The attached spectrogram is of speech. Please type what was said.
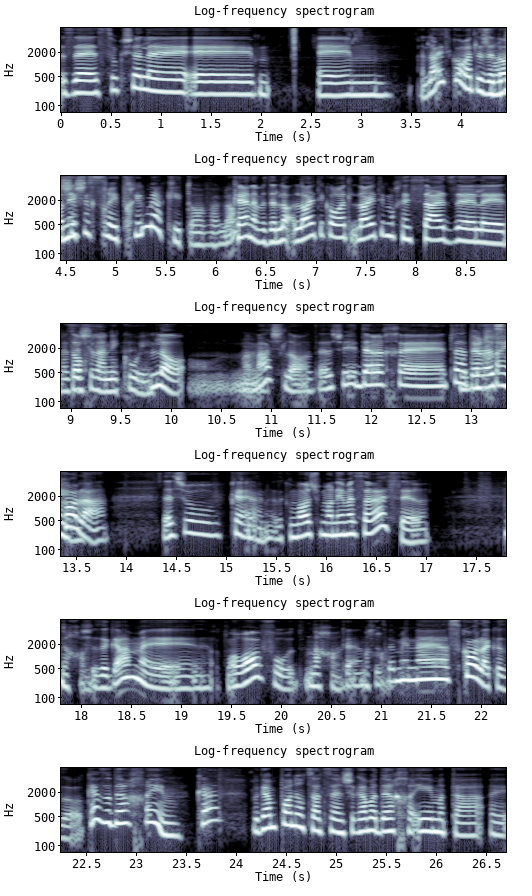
זה סוג של... אה, אה, אה, אני לא הייתי קוראת לזה, לא... ניק- 16 התחיל מהקיטו, אבל לא? כן, אבל זה לא, לא הייתי קוראת, לא הייתי מכניסה את זה לזה לתוך... של הניקוי. לא, ממש לא, זה איזושהי דרך, אה, את יודעת. אסכולה. זה איזשהו, כן, כן. זה כמו 80-10-10, נכון. שזה גם אה, כמו רוב פוד, נכון, כן, נכון. שזה מין אה, אסכולה כזאת, כן, זה דרך חיים. כן, וגם פה אני רוצה לציין שגם הדרך חיים, אתה, אה,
